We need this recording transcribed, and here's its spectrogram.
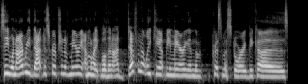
See, when I read that description of Mary, I'm like, well, then I definitely can't be Mary in the Christmas story because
